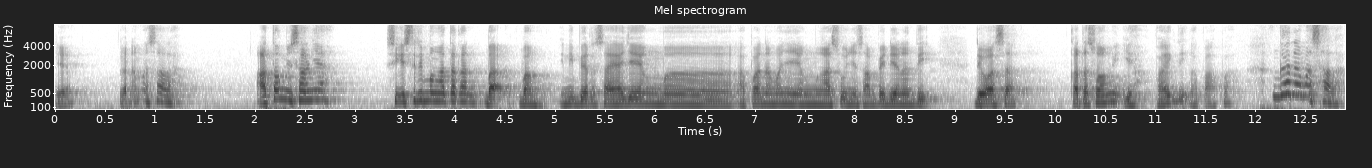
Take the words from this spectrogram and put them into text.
Ya nggak ada masalah. Atau misalnya Si istri mengatakan, "Mbak, Bang, ini biar saya aja yang me, apa namanya yang mengasuhnya sampai dia nanti dewasa." Kata suami, "Ya, baik deh, nggak apa-apa." Enggak ada masalah.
